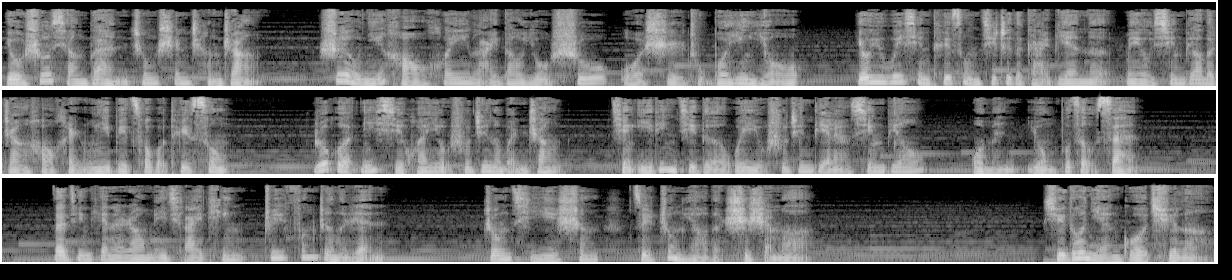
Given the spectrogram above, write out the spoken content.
有书相伴，终身成长。书友你好，欢迎来到有书，我是主播应由。由于微信推送机制的改变呢，没有星标的账号很容易被错过推送。如果你喜欢有书君的文章，请一定记得为有书君点亮星标，我们永不走散。那今天呢，让我们一起来听追风筝的人，终其一生最重要的是什么？许多年过去了。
